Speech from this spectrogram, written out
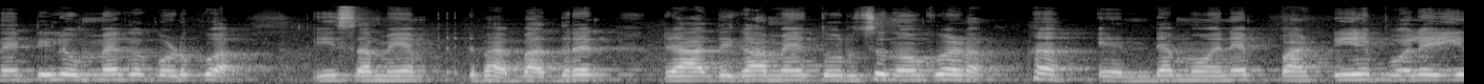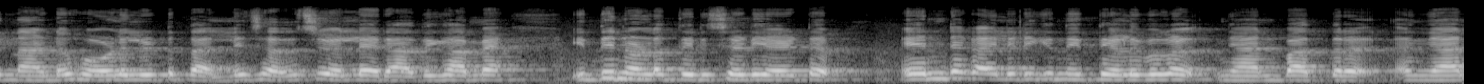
നെറ്റിയിൽ ഉമ്മയൊക്കെ കൊടുക്കുക ഈ സമയം ഭദ്രൻ രാധികാമ്മയെ തുറച്ചു നോക്കുകയാണ് എന്റെ മോനെ പട്ടിയെ പോലെ ഈ നടു ഹോളിലിട്ട് തല്ലി ചതച്ചു അല്ലേ രാധികാമ്മ? ഇതിനുള്ള തിരിച്ചടിയായിട്ട് എന്റെ കയ്യിലിരിക്കുന്ന ഈ തെളിവുകൾ ഞാൻ ഭദ്ര ഞാൻ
